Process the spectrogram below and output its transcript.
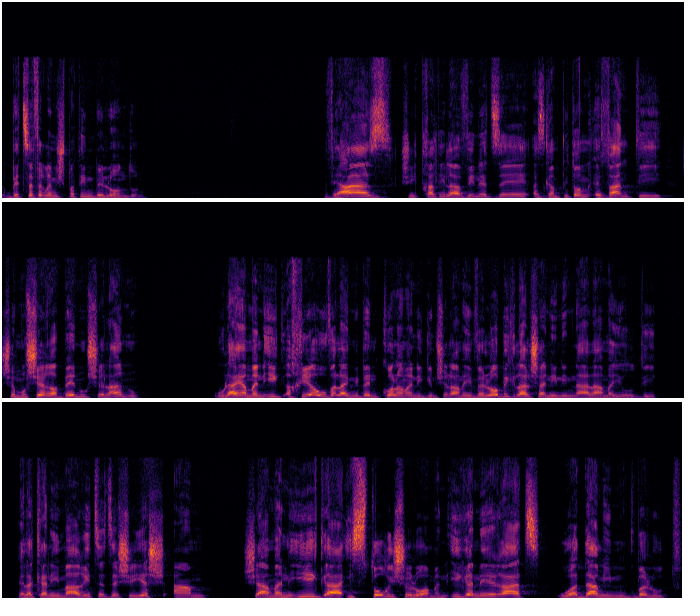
בית ספר למשפטים בלונדון. ואז, כשהתחלתי להבין את זה, אז גם פתאום הבנתי שמשה רבנו שלנו, אולי המנהיג הכי אהוב עליי מבין כל המנהיגים של העמים, ולא בגלל שאני נמנה על העם היהודי, אלא כי אני מעריץ את זה שיש עם שהמנהיג ההיסטורי שלו, המנהיג הנערץ, הוא אדם עם מוגבלות,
